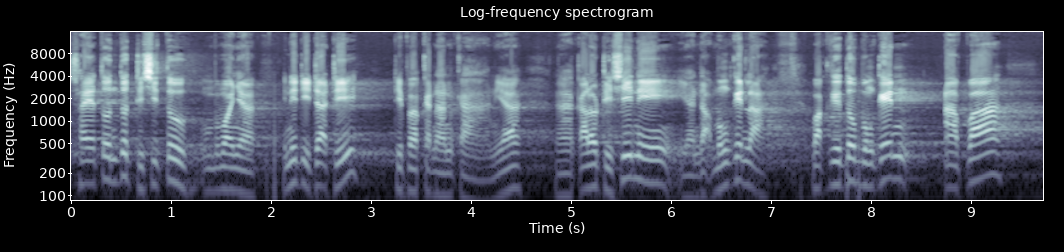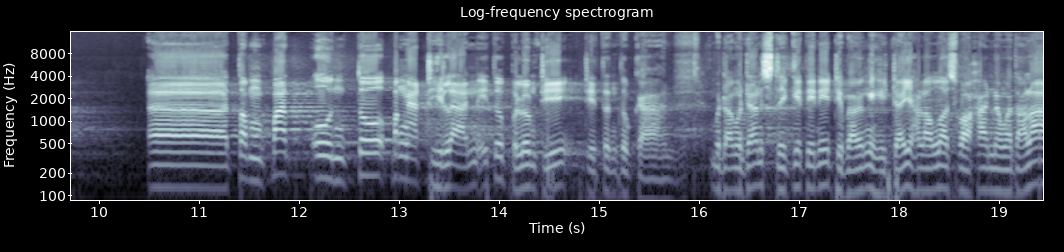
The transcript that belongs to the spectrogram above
saya tuntut di situ umpamanya. Ini tidak di diperkenankan ya. Nah kalau di sini ya tidak mungkin lah. Waktu itu mungkin apa eh, tempat untuk pengadilan itu belum ditentukan. Mudah-mudahan sedikit ini dibarengi hidayah Allah Subhanahu wa taala.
